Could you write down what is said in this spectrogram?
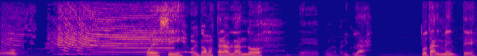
Oh, Pues sí, hoy vamos a estar hablando de una película totalmente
